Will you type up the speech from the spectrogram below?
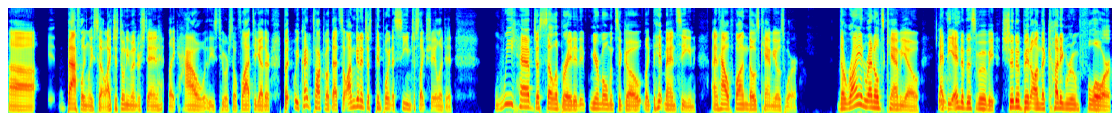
Uh, bafflingly so. I just don't even understand like how these two are so flat together. But we've kind of talked about that, so I'm gonna just pinpoint a scene just like Shayla did. We have just celebrated mere moments ago, like the Hitman scene and how fun those cameos were. The Ryan Reynolds cameo at the end of this movie should have been on the cutting room floor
